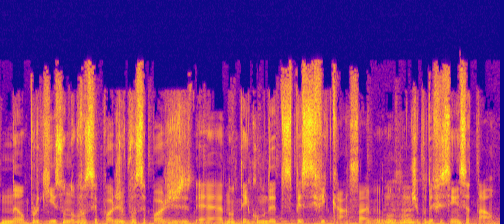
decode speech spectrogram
Não, porque isso você pode, você pode, é, não tem como especificar, sabe? Uhum. O tipo de deficiência tal.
